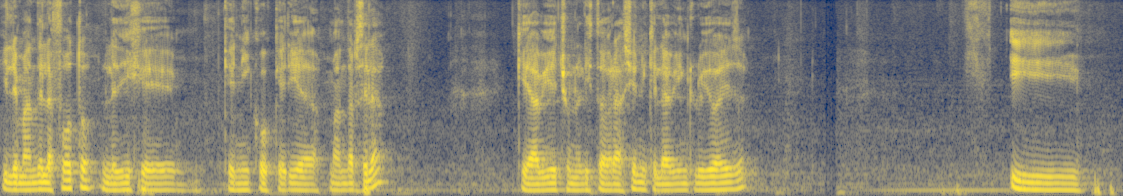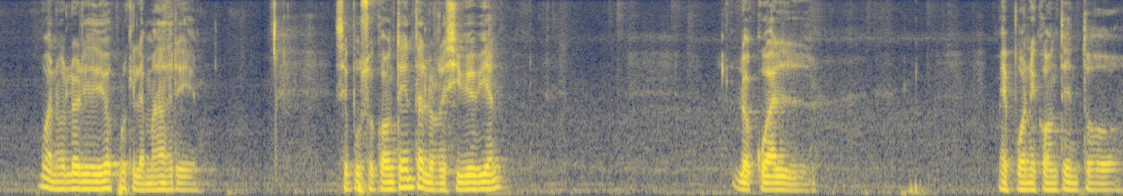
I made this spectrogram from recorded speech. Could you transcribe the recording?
Y le mandé la foto, le dije que Nico quería mandársela, que había hecho una lista de oración y que la había incluido a ella. Y bueno, gloria a Dios porque la madre se puso contenta, lo recibió bien, lo cual me pone contento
